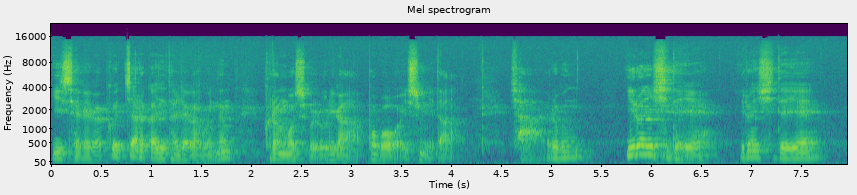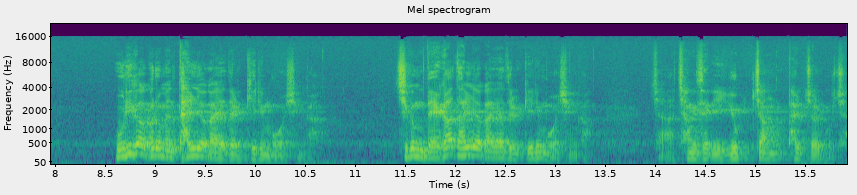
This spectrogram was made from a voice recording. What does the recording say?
이 세계가 끝자락까지 달려가고 있는 그런 모습을 우리가 보고 있습니다. 자, 여러분 이런 시대에 이런 시대에 우리가 그러면 달려가야 될 길이 무엇인가? 지금 내가 달려가야 될 길이 무엇인가? 자, 창세기 6장 8절 9절.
